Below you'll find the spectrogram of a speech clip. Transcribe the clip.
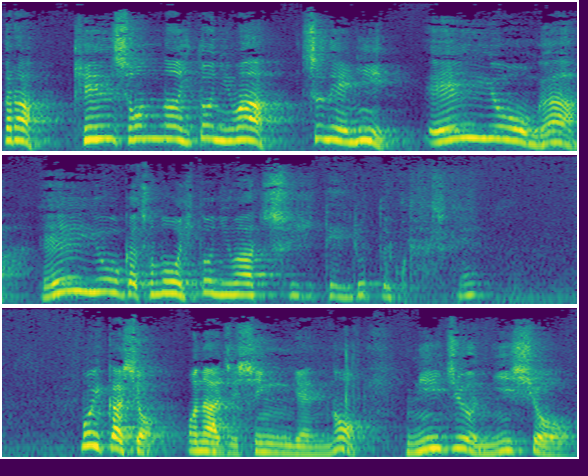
だから、謙遜な人には常に栄養が、栄養がその人にはついているということですね。もう一箇所、同じ信玄の22章、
